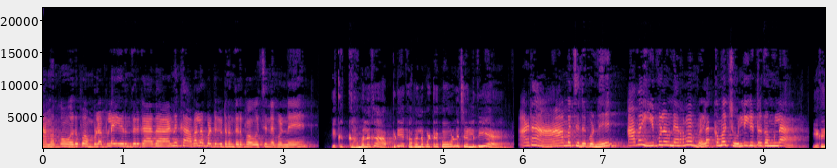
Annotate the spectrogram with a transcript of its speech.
நமக்கும் ஒரு பொம்பளை பிள்ளை இருந்திருக்காதான்னு கவலைப்பட்டுக்கிட்டு இருந்திருப்பாவோ சின்ன பொண்ணு? ஏக்கா கமலாக்கா அப்படியே கவலைப்பட்டிருப்போன்னு சொல்லுதிய? அட ஆமா சின்ன பொண்ணு. அவன் இவ்வளவு நேரமா விளக்கமா சொல்லிக்கிட்டு இருக்கோம்ல. ஏக்கா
